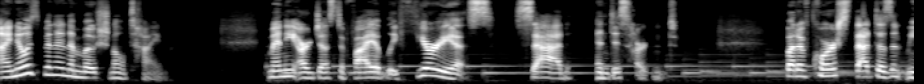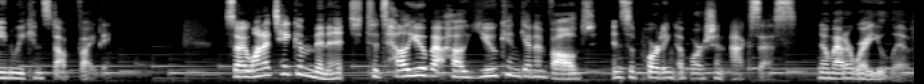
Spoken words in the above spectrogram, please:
I know it's been an emotional time. Many are justifiably furious, sad, and disheartened. But of course, that doesn't mean we can stop fighting. So I want to take a minute to tell you about how you can get involved in supporting abortion access, no matter where you live.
